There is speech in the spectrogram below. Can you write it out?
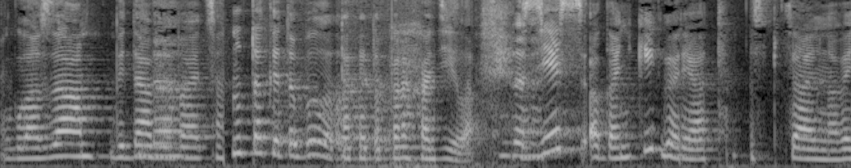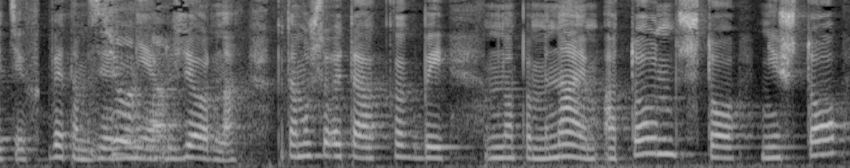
глаза, выдавливается. Да. Ну, так это было, так это проходило. Да. Здесь огоньки горят специально в, этих, в этом зерне, в зернах, потому что это как бы напоминаем о том, что ничто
